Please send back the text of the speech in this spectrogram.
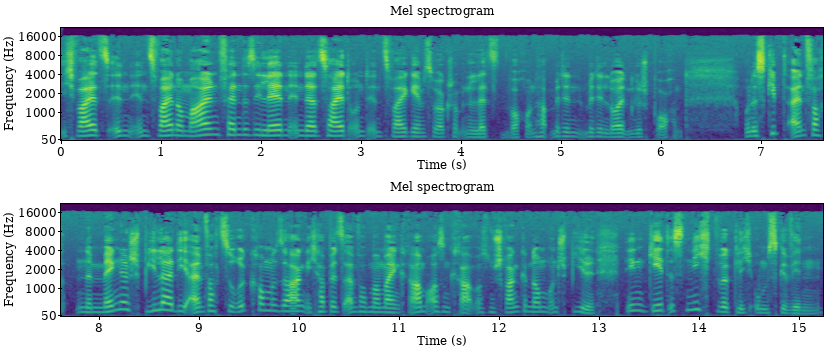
ich war jetzt in, in zwei normalen Fantasy-Läden in der Zeit und in zwei Games Workshop in der letzten Woche und habe mit den, mit den Leuten gesprochen. Und es gibt einfach eine Menge Spieler, die einfach zurückkommen und sagen, ich habe jetzt einfach mal meinen Kram aus dem, Kram aus dem Schrank genommen und spielen. Denen geht es nicht wirklich ums Gewinnen.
